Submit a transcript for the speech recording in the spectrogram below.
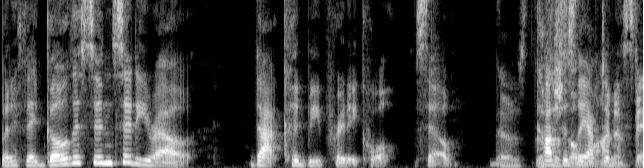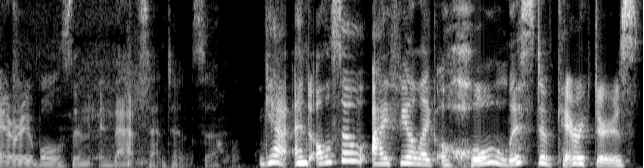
But if they go the Sin City route, that could be pretty cool. So, There's, there's Cautiously just a lot optimistic. of variables in, in that sentence. So yeah. And also, I feel like a whole list of characters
